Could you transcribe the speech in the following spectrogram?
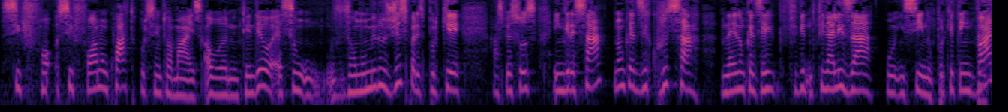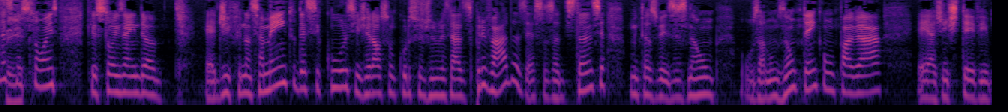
se, for, se formam 4% a mais ao ano, entendeu? É, são, são números díspares, porque as pessoas ingressar não quer dizer cursar, né? não quer dizer finalizar o ensino, porque tem várias Perfeito. questões, questões ainda é, de financiamento desse curso. Em geral, são cursos de universidades privadas, essas à distância. Muitas vezes não, os alunos não têm como pagar. É, a gente teve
